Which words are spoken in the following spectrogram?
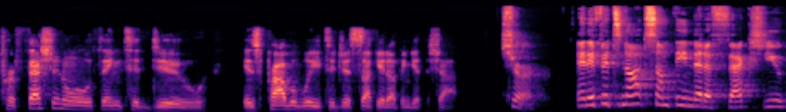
professional thing to do is probably to just suck it up and get the shot. Sure. And if it's not something that affects you,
